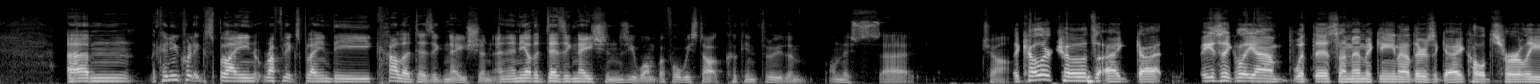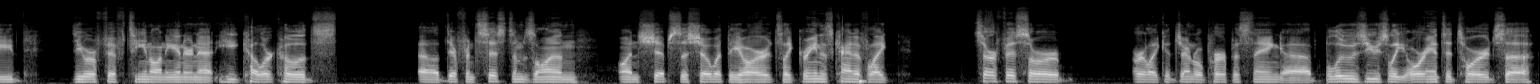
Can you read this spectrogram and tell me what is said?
Um, can you quickly explain, roughly explain the color designation and any other designations you want before we start cooking through them on this uh, chart? The color codes I got basically um with this I'm mimicking. Uh, there's a guy called Charlie 015 on the internet. He color codes uh, different systems on on ships to show what they are. It's like green is kind of like surface or or like a general purpose thing. Uh, blue's usually oriented towards uh,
